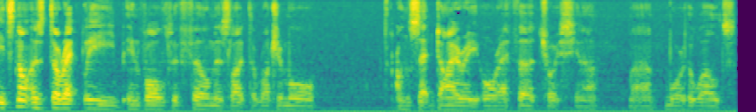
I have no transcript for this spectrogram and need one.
it's not as directly involved with film as like the Roger Moore on-set diary or a third choice, you know, uh, War of the Worlds.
